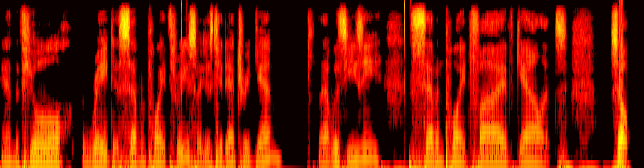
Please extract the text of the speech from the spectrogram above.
And the fuel rate is 7.3, so I just hit enter again. That was easy, 7.5 gallons. So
